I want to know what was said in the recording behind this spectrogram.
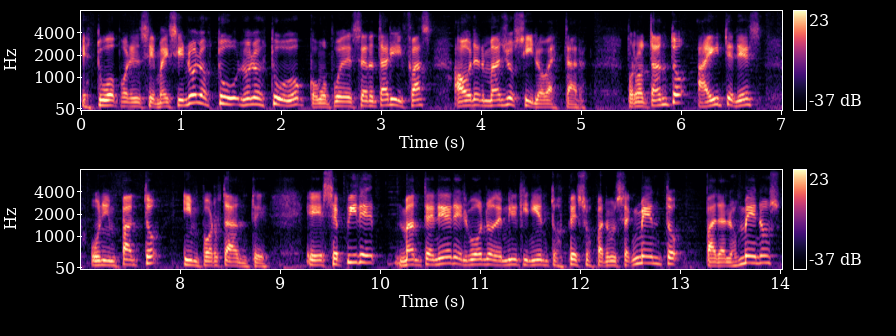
estuvo por encima. Y si no lo estuvo, no lo estuvo, como puede ser tarifas, ahora en mayo sí lo va a estar. Por lo tanto, ahí tenés un impacto importante. Eh, se pide mantener el bono de 1.500 pesos para un segmento, para los menos.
